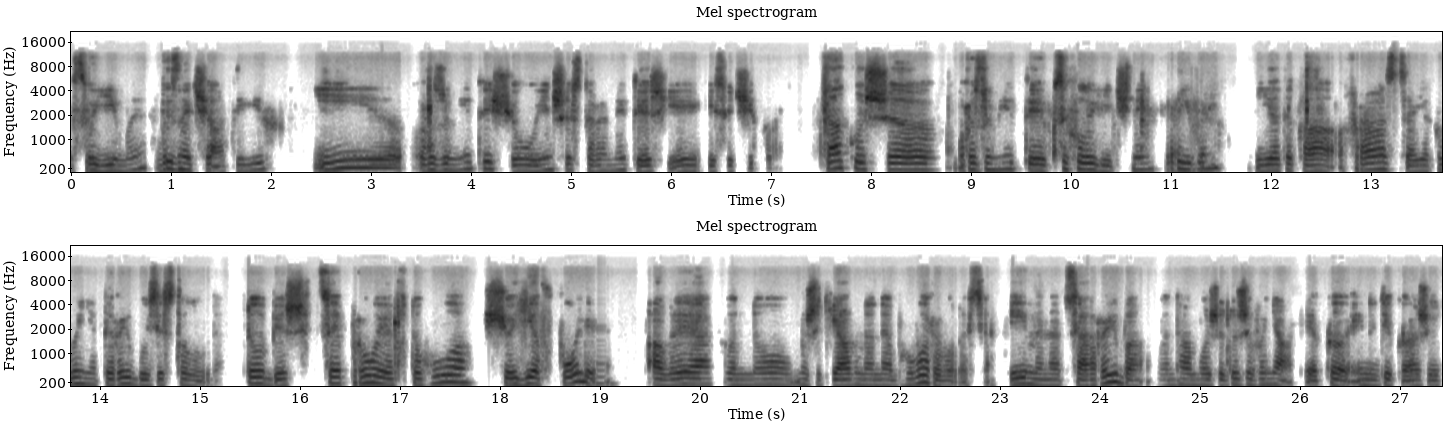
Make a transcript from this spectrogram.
своїми, визначати їх. І розуміти, що у іншої сторони теж є якісь очікування. Також е, розуміти психологічний рівень. Є така фраза, як виняти рибу зі столу. Тобі ж це прояв того, що є в полі, але воно може явно не обговорювалося. І іменно ця риба вона може дуже воняти, як іноді кажуть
